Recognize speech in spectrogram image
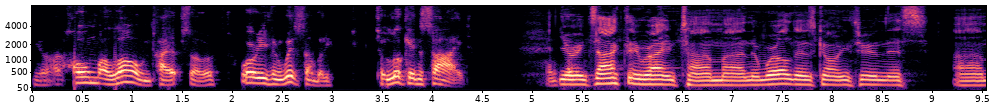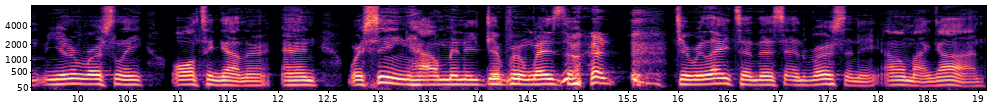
you know, home alone, type so, or even with somebody, to look inside. To- You're exactly right, Tom. Uh, the world is going through this um, universally all together, and we're seeing how many different ways there are to relate to this adversity. Oh my God.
